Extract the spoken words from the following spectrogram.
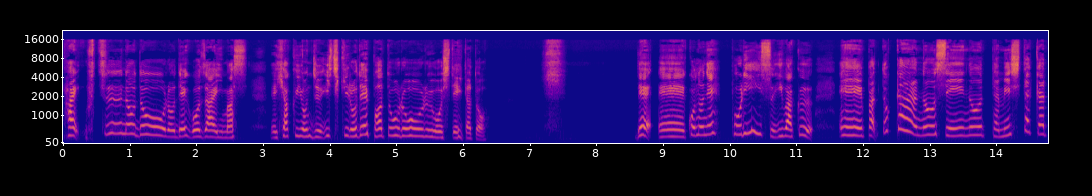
はい。普通の道路でございます。141キロでパトロールをしていたと。で、えー、このね、ポリース曰く、えー、パトカーの性能試したかっ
